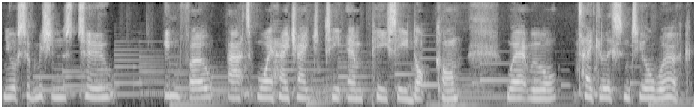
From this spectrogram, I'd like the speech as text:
and your submissions to info at yhhtmpc.com, where we will take a listen to your work.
